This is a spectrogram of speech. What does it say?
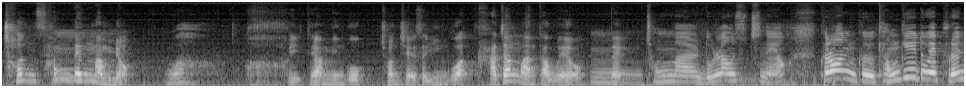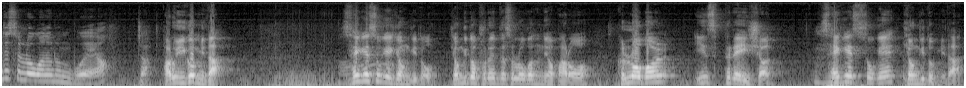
1,300만 명. 와, 하, 이 대한민국 전체에서 인구가 가장 많다고 해요. 음, 네. 정말 놀라운 수치네요. 그런 그 경기도의 브랜드 슬로건은 그럼 뭐예요? 자, 바로 이겁니다. 세계 속의 경기도. 경기도 브랜드 슬로건은요, 바로 글로벌 인스피레이션. 세계 속의 경기도입니다.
